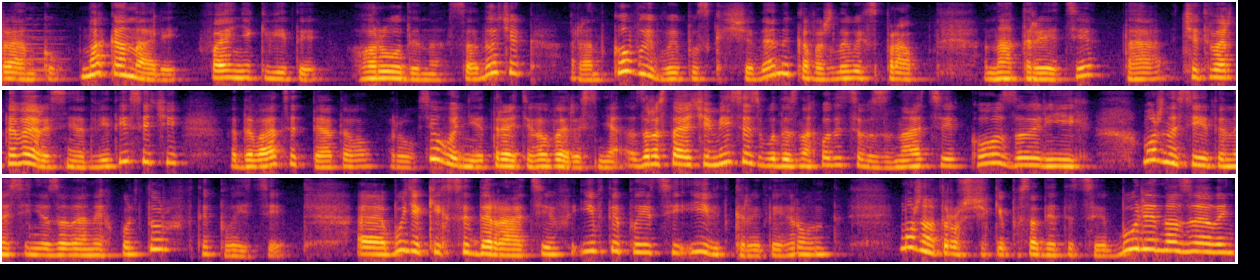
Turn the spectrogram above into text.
ранку на каналі Файні квіти, городина, садочок. Ранковий випуск щоденника важливих справ на 3 та 4 вересня 2025 року. Сьогодні, 3 вересня, зростаючий місяць буде знаходитися в знаці Козоріг. Можна сіяти насіння зелених культур в теплиці, е, будь-яких сидератів і в теплиці, і відкритий ґрунт. Можна трошечки посадити цибулі на зелень,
